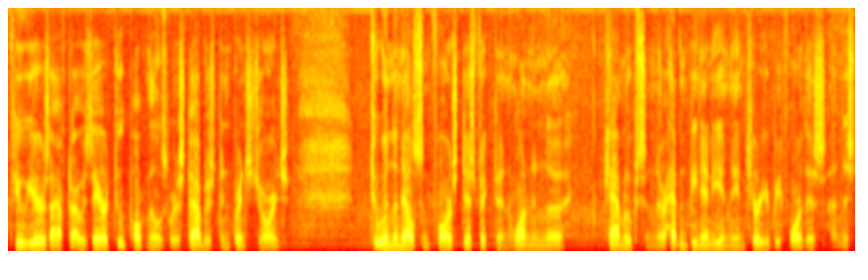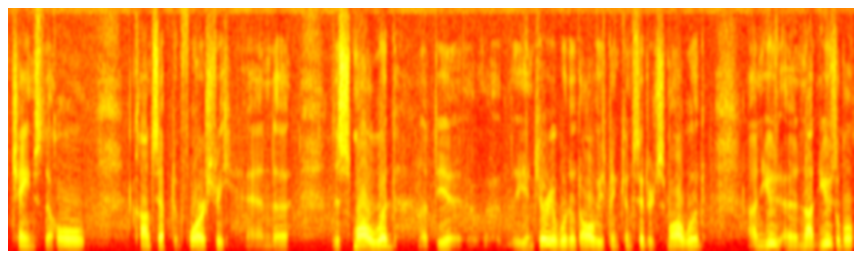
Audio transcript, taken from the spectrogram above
few years after I was there, two pulp mills were established in Prince George, two in the Nelson Forest District and one in the Kamloops, and there hadn't been any in the interior before this, and this changed the whole concept of forestry. And uh, this small wood, that the uh, the interior wood had always been considered small wood, unus- uh, not usable,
